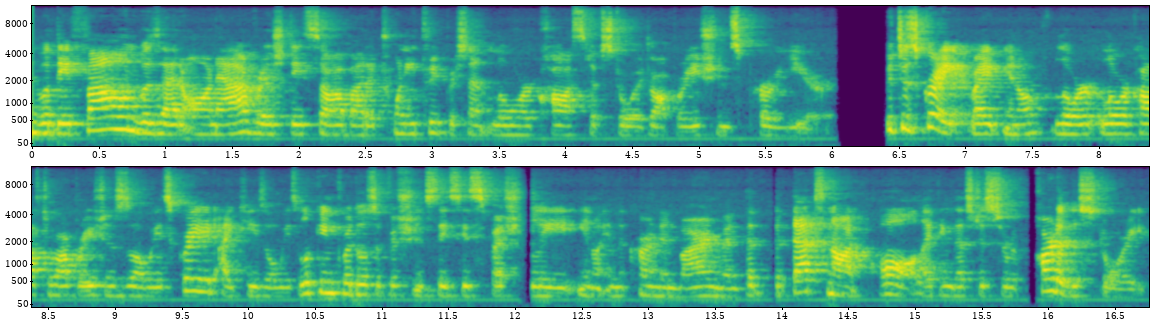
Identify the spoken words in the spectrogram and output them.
And what they found was that on average, they saw about a 23% lower cost of storage operations per year, which is great, right? You know, lower lower cost of operations is always great. IT is always looking for those efficiencies, especially, you know, in the current environment. But, but that's not all. I think that's just sort of part of the story.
